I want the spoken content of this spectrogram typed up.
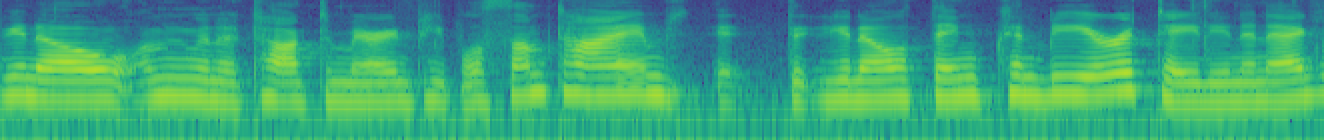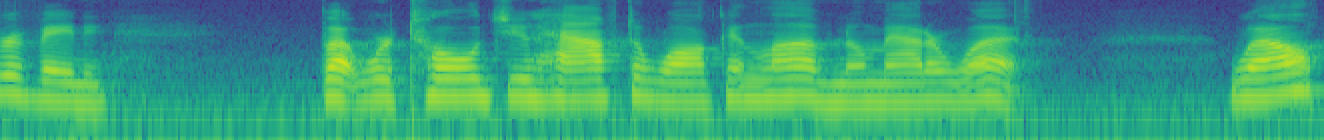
you know, I'm going to talk to married people. Sometimes, it, you know, things can be irritating and aggravating, but we're told you have to walk in love no matter what. Well,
